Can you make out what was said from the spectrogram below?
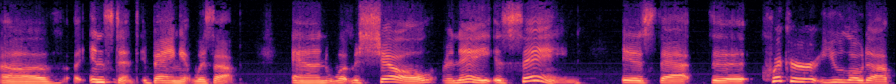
of instant bang, it was up. And what Michelle Renee is saying is that the quicker you load up,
